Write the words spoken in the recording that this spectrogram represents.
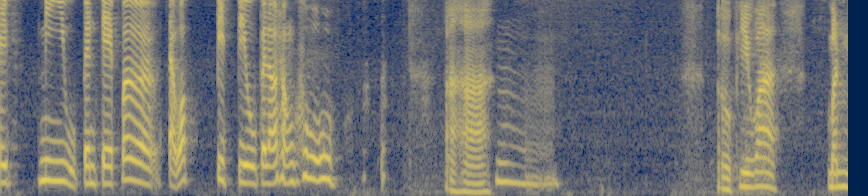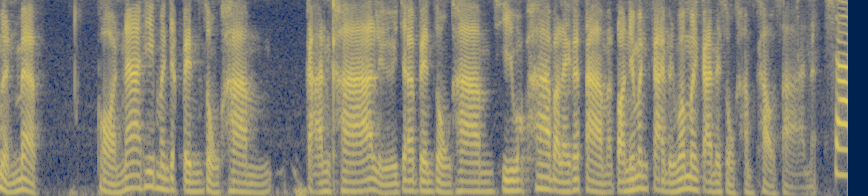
ยมีอยู่เป็นเปเปอร์ แต่ว่าปิดปิวไปแล้วทั้งคู่อ่าฮะเออพี่ว่ามันเหมือนแบบ ก่อนหน้าที่มันจะเป็นสงครามการค้าหรือจะเป็นสงครามชีวภาพอะไรก็ตามอะตอนนี้มันกลายเป็นว่ามันกลายเป็นสงครามข่าวสารอะใช่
